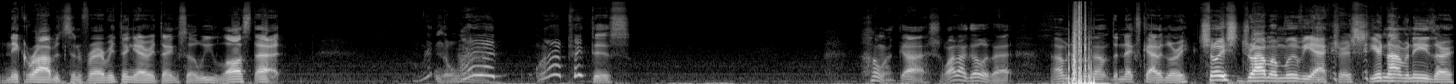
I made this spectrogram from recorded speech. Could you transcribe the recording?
Nick Robinson for everything, everything. So we lost that. What in the- Why did I, why did I pick this? Oh my gosh, why did I go with that? I'm just looking at the next category. Choice drama movie actress. Your nominees are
